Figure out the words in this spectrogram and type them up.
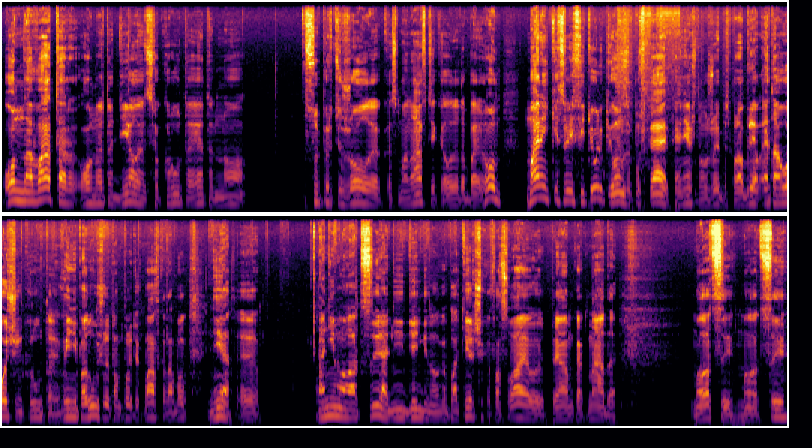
Он новатор, он это делает, все круто, это, но супер тяжелая космонавтика, вот это он маленькие свои фитюльки он запускает, конечно, уже без проблем. Это очень круто. Вы не подумайте, что там против Маска там был. Нет, э, они молодцы, они деньги налогоплательщиков осваивают прям как надо. Молодцы, молодцы.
